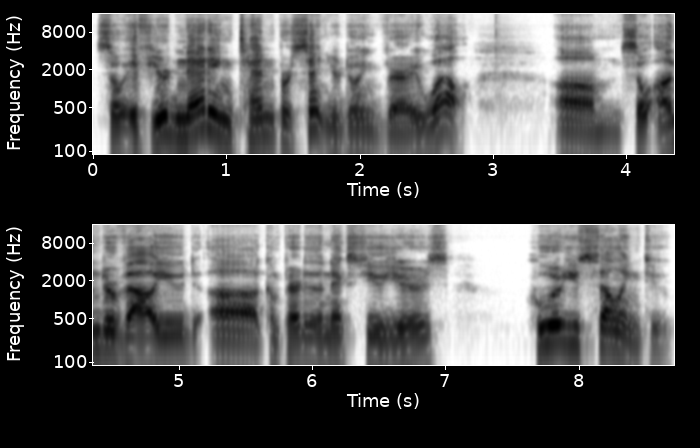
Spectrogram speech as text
So if you're netting ten percent, you're doing very well. Um, so undervalued uh, compared to the next few years. Who are you selling to?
